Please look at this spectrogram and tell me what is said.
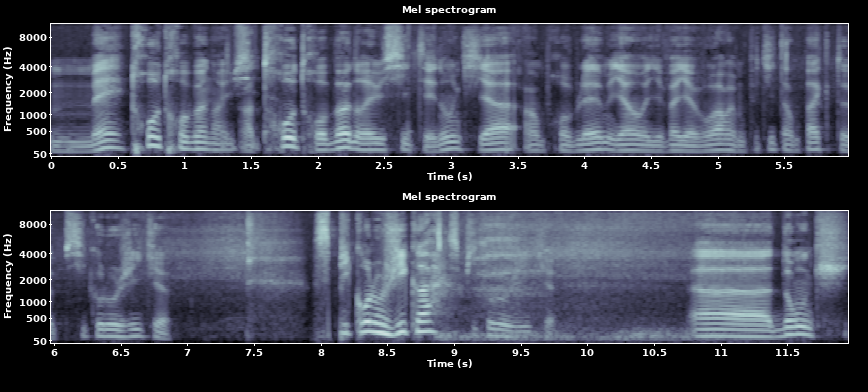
mais trop trop bonne réussite un trop trop bonne réussite. Et donc, il y a un problème, il, y a- il va y avoir un petit impact psychologique psychologique quoi psychologique. Euh, donc,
